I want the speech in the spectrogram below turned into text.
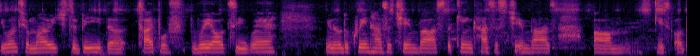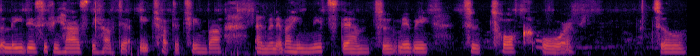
you want your marriage to be the type of royalty where you know the queen has her chambers the king has his chambers um his other ladies if he has they have their each have their chamber and whenever he needs them to maybe to talk or to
